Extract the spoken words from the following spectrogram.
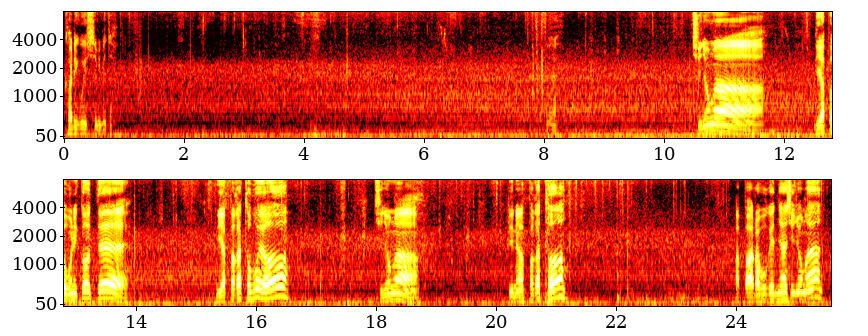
가리고 있습니다. 네. 진용아, 네 아빠 보니까 어때? 네 아빠 같아 보여? 진용아, 니네 아빠 같아? 아빠 알아보겠냐, 진용아?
